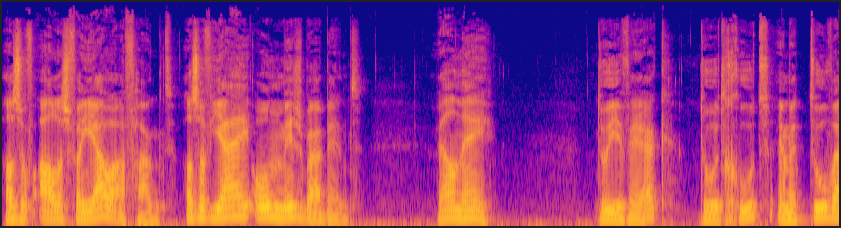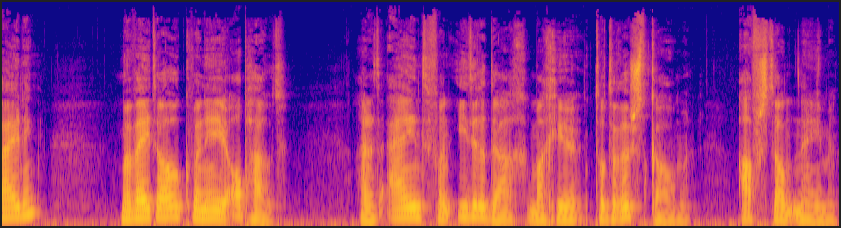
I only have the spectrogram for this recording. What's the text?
alsof alles van jou afhangt, alsof jij onmisbaar bent. Wel nee. Doe je werk, doe het goed en met toewijding, maar weet ook wanneer je ophoudt. Aan het eind van iedere dag mag je tot rust komen, afstand nemen,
